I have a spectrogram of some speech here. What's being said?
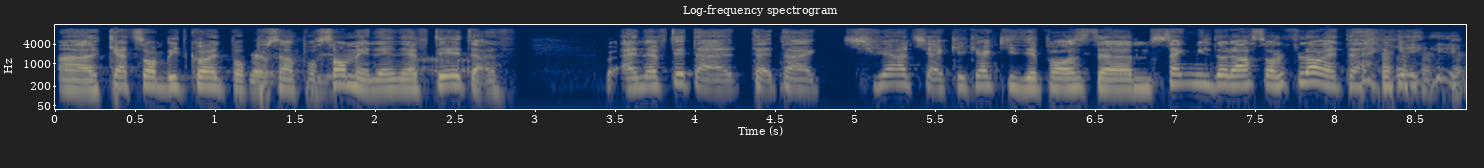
400 Bitcoin pour pousser 1%, mais les NFT, NFT, tu viens, tu as quelqu'un qui dépense 5000 euh, dollars sur le floor et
